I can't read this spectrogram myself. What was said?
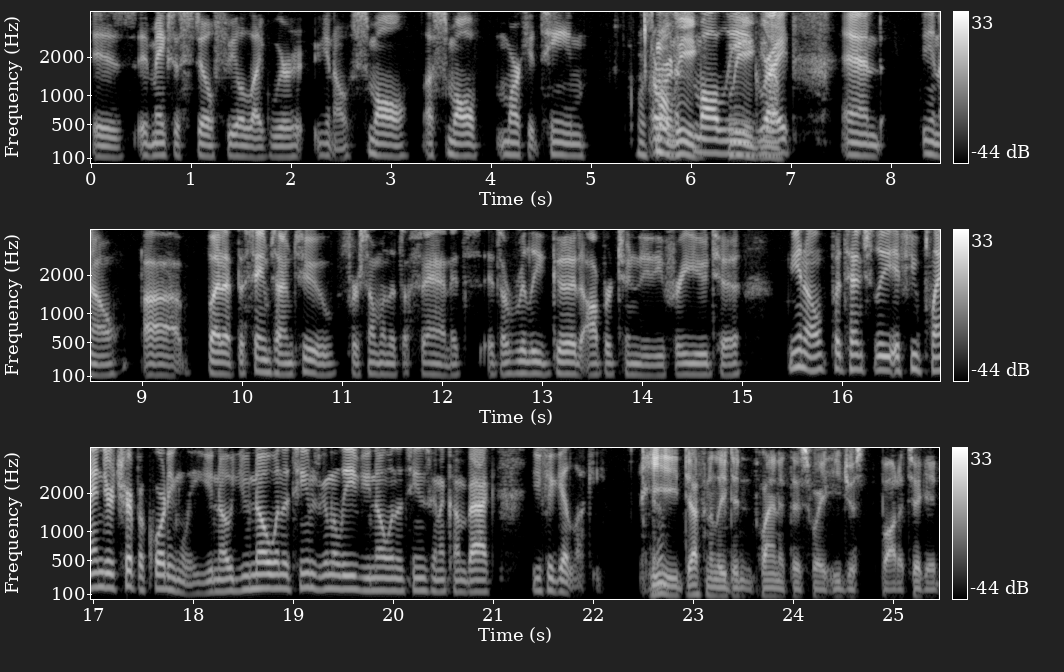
is it makes us still feel like we're you know small a small market team Or small or in league, a small league, yeah. right? And you know, uh, but at the same time too, for someone that's a fan, it's it's a really good opportunity for you to, you know, potentially if you plan your trip accordingly, you know, you know when the team's gonna leave, you know when the team's gonna come back, you could get lucky. He definitely didn't plan it this way. He just bought a ticket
